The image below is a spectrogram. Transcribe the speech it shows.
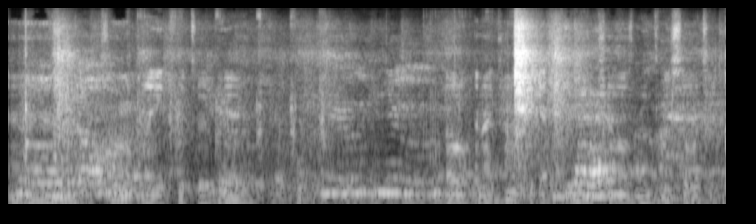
And I can't wait for it to appear. Oh, and I can't forget three more channels need to be sorted.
